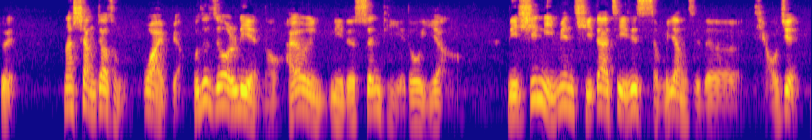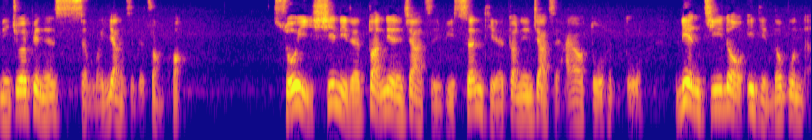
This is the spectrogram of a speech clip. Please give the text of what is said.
对，那相叫什么？外表，不是只有脸哦，还有你的身体也都一样哦。你心里面期待自己是什么样子的条件，你就会变成什么样子的状况。所以，心理的锻炼的价值比身体的锻炼价值还要多很多。练肌肉一点都不难，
